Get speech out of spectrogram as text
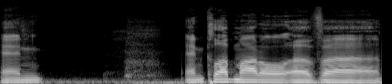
and and club model of uh,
